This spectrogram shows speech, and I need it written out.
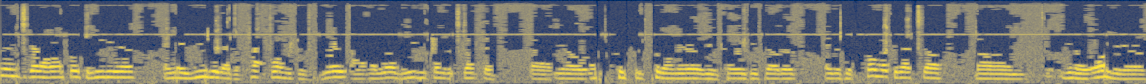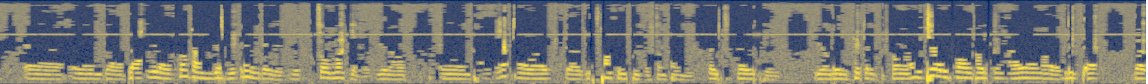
Christians that are on social media and they use it as a platform, which is great. I, I love reading some of the stuff that, uh, you know, Christians put on there. We encourage each other. And there's just so much of that stuff, um, you know, on there. Uh, and, uh, that, you know, sometimes you just get inundated with so much of it, you know. And I kind of like uh, just talking to people sometimes, face to face, and, you know, maybe picking up the phone. I'm a terrible phone person. I am. I'll admit that. But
